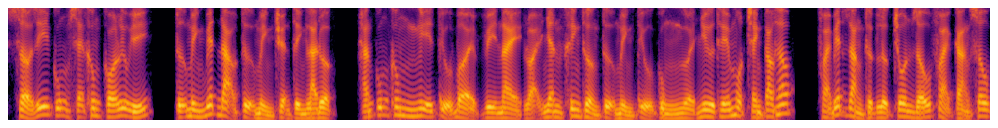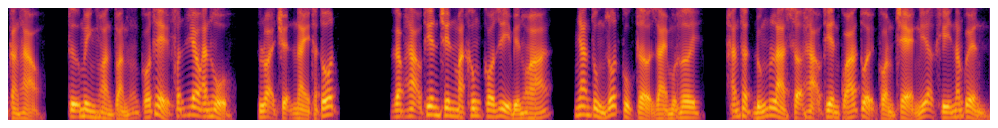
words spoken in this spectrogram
sở dĩ cũng sẽ không có lưu ý, tự mình biết đạo tự mình chuyện tình là được, hắn cũng không nghĩ tựu bởi vì này loại nhân khinh thường tự mình tựu cùng người như thế một tranh cao thấp, phải biết rằng thực lực trôn giấu phải càng sâu càng hảo tự mình hoàn toàn có thể phẫn heo ăn hổ, loại chuyện này thật tốt. Gặp hạo thiên trên mặt không có gì biến hóa, nhan tùng rốt cục thở dài một hơi, hắn thật đúng là sợ hạo thiên quá tuổi còn trẻ nghĩa khí nắm quyền,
